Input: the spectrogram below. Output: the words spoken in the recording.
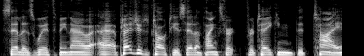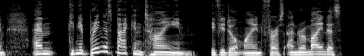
Sil is with me now. Uh, a pleasure to talk to you, Sil, and thanks for, for taking the time. Um, can you bring us back in time, if you don't mind, first, and remind us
